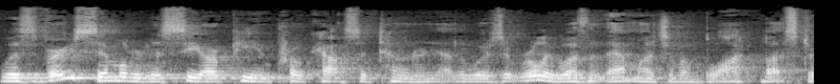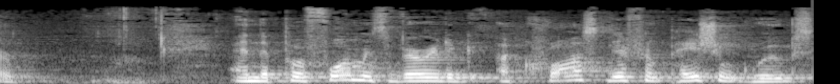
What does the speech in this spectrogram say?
was very similar to CRP and procalcitonin. In other words, it really wasn't that much of a blockbuster and the performance varied across different patient groups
